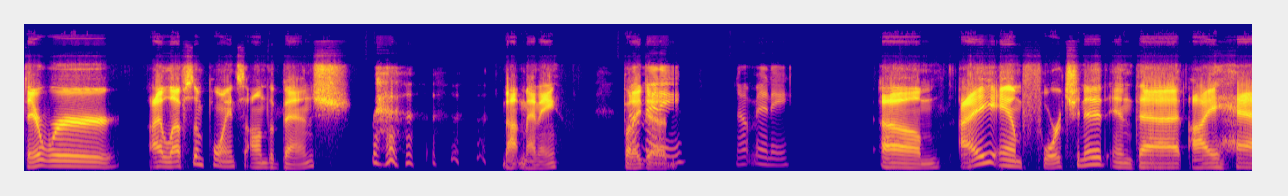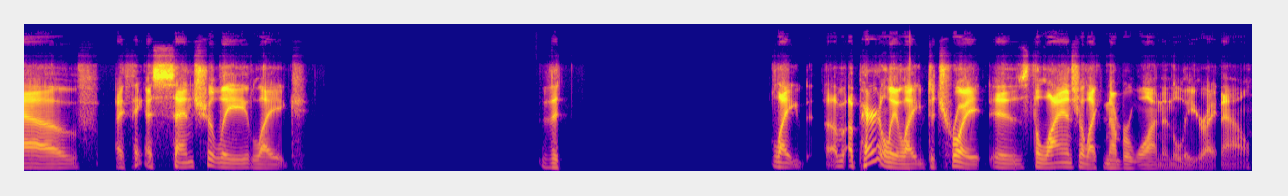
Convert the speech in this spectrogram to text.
there were I left some points on the bench. Not many, but Not I did. Not many. Um, I am fortunate in that I have, I think, essentially like the like apparently like Detroit is the Lions are like number one in the league right now,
